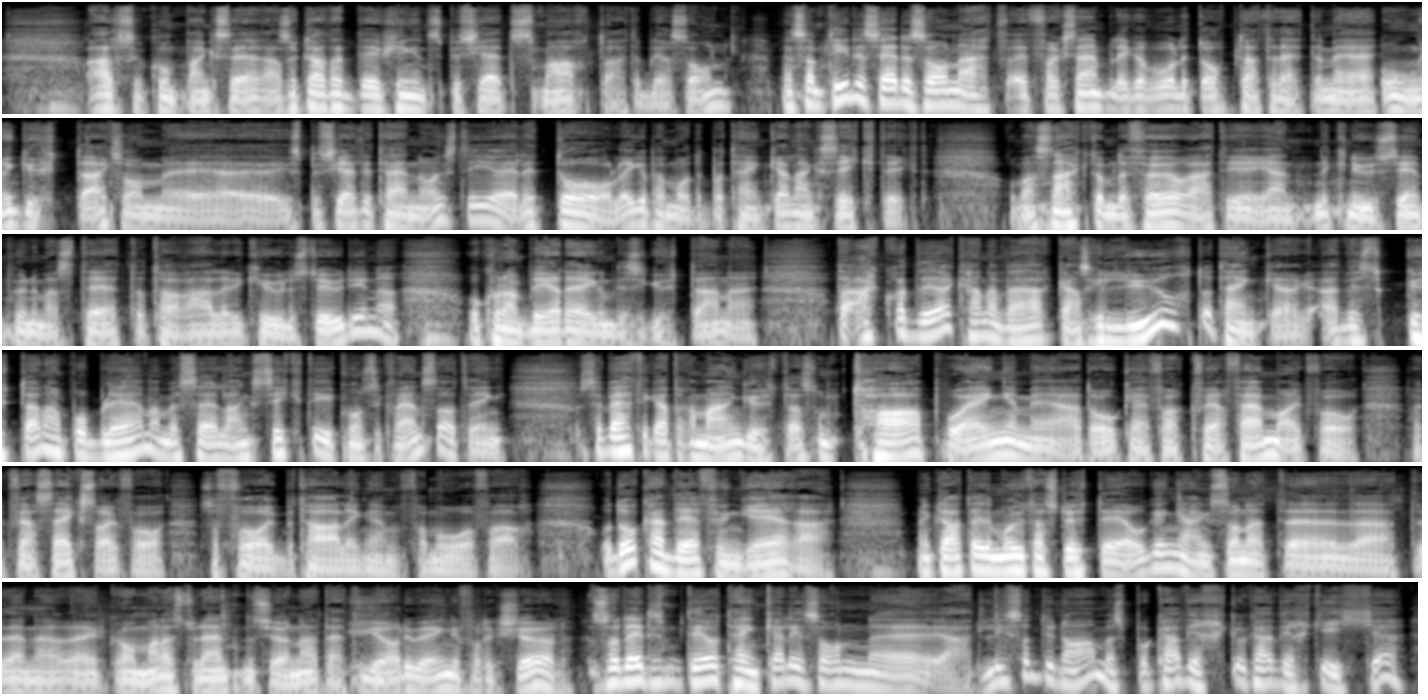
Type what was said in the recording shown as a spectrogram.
Alt skal kompensere. Altså, klart at Det er ikke spesielt smart at det blir sånn. Men samtidig så er det sånn at f.eks. jeg har vært litt opptatt av dette med unge gutter som er, spesielt i tenåringstida er litt dårlige på en måte på å tenke langsiktig. Og Man snakket om det før, at jentene knuser inn på universitetet og tar alle de kule studiene. Og hvordan blir det egentlig med disse guttene? Det Akkurat der kan det være ganske lurt å tenke at hvis guttene har problemer med å se langsiktige konsekvenser av ting, så vet jeg at det er mange gutter som tar poenget med at ok, for hver femmer jeg får, for hver sekser jeg får, så får jeg betalingen fra mor og far. Og da kan det fungere. Men klart det må jo ta slutt det òg en gang, sånn at, eh, at den her kommende studenten skjønner at dette gjør du egentlig for deg sjøl. Så det er liksom det å tenke litt sånn, eh, ja, litt sånn dynamisk på hva virker og hva virker ikke.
